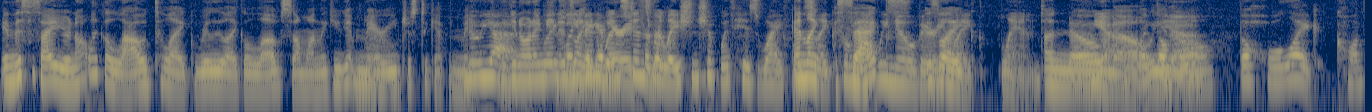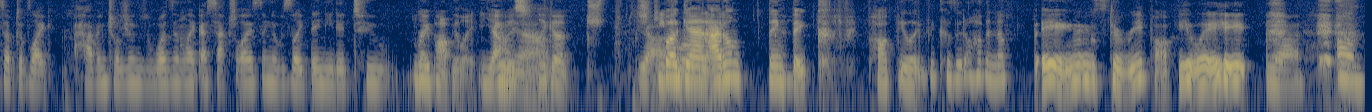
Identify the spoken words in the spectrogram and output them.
in this society you're not like allowed to like really like love someone like you get No. married just to get married No, yeah. you know what i mean Like, it's like, like, they even get married Winston's for the- relationship with his wife was And, like, like, from what we sex know is, very like, like, bland. a no Yeah. no Like, the you whole- know the whole like concept of like having children wasn't like a sexualized thing it was like they needed to like repopulate. yeah. it was Yeah. like a sh- Yeah. but again i don't think they could repopulate because they don't have enough things to repopulate. Yeah. Um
